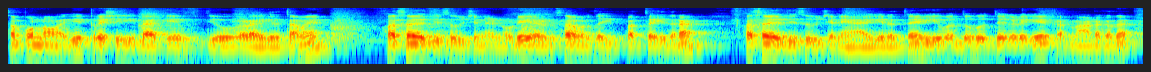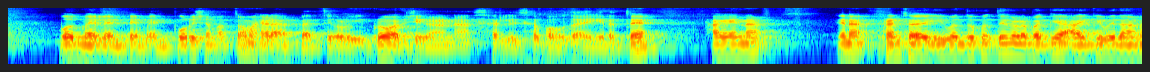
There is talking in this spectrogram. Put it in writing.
ಸಂಪೂರ್ಣವಾಗಿ ಕೃಷಿ ಇಲಾಖೆ ಉದ್ಯೋಗಗಳಾಗಿರ್ತವೆ. ಹೊಸ ಸೂಚನೆ ನೋಡಿ, ಎರಡು ಸಾವಿರದ ಇಪ್ಪತ್ತೈದರ ಹೊಸ ಅಧಿಸೂಚನೆ ಆಗಿರುತ್ತೆ. ಈ ಒಂದು ಹುದ್ದೆಗಳಿಗೆ ಕರ್ನಾಟಕದ ಬೋತ್ ಮೇಲೆ ಪೇಮೆಂಟ್ ಪುರುಷ ಮತ್ತು ಮಹಿಳಾ ಅಭ್ಯರ್ಥಿಗಳು ಇಬ್ಬರು ಅರ್ಜಿಗಳನ್ನು ಸಲ್ಲಿಸಬಹುದಾಗಿರುತ್ತೆ. ಹಾಗೇನ ಏನ, ಫ್ರೆಂಡ್ಸ್, ಈ ಒಂದು ಹುದ್ದೆಗಳ ಬಗ್ಗೆ ಆಯ್ಕೆ ವಿಧಾನ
